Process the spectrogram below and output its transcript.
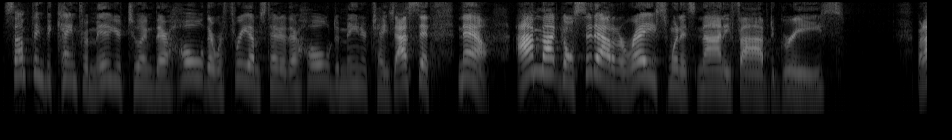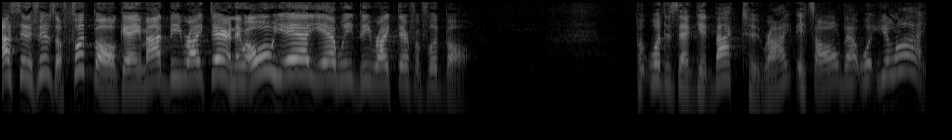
something became familiar to him. Their whole, there were three of them standing their whole demeanor changed. I said, Now, I'm not going to sit out at a race when it's 95 degrees. But I said, if it was a football game, I'd be right there. And they went, Oh, yeah, yeah, we'd be right there for football. But what does that get back to, right? It's all about what you like.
